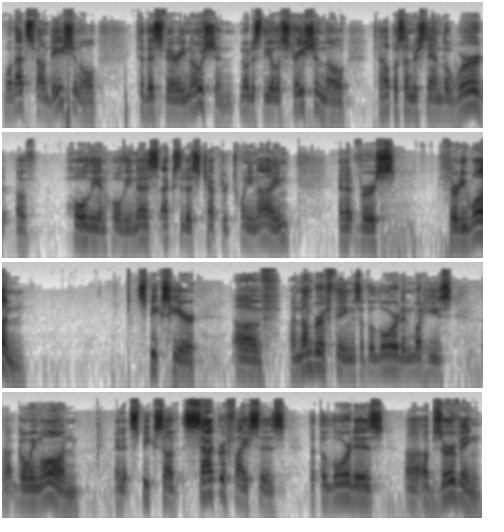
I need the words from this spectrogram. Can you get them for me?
Well, that's foundational to this very notion. Notice the illustration, though, to help us understand the word of holy and holiness. Exodus chapter 29 and at verse 31. It speaks here of a number of things of the Lord and what He's uh, going on. And it speaks of sacrifices that the Lord is uh, observing.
